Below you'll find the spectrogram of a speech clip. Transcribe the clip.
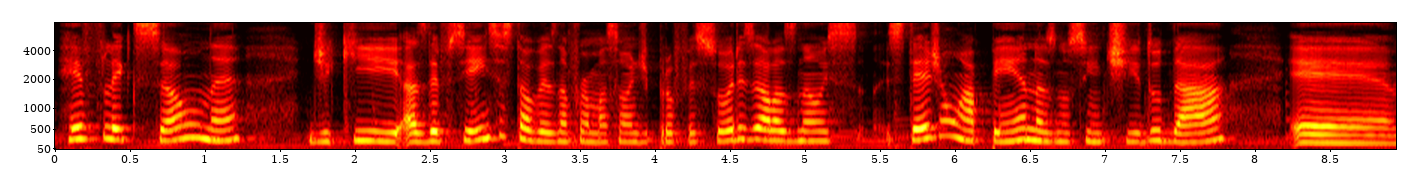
reflexão, né? de que as deficiências talvez na formação de professores elas não estejam apenas no sentido da é,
